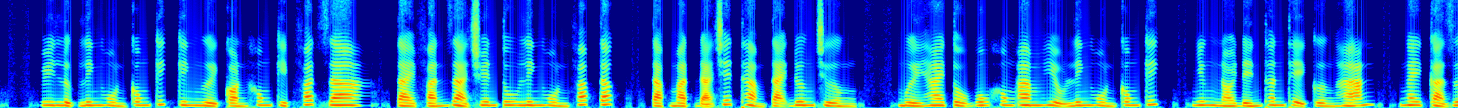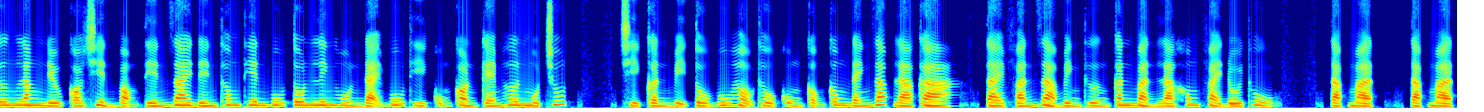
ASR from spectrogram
Uy lực linh hồn công kích kinh người còn không kịp phát ra. Tài phán giả chuyên tu linh hồn pháp tắc, tạp mặt đã chết thảm tại đương trường. 12 tổ vu không am hiểu linh hồn công kích, nhưng nói đến thân thể cường hãn, ngay cả Dương Lăng nếu có triển vọng tiến giai đến thông thiên vu tôn linh hồn đại vu thì cũng còn kém hơn một chút. Chỉ cần bị tổ vu hậu thổ cùng cộng công đánh giáp lá cà, tài phán giả bình thường căn bản là không phải đối thủ. Tạp mạt, tạp mạt.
